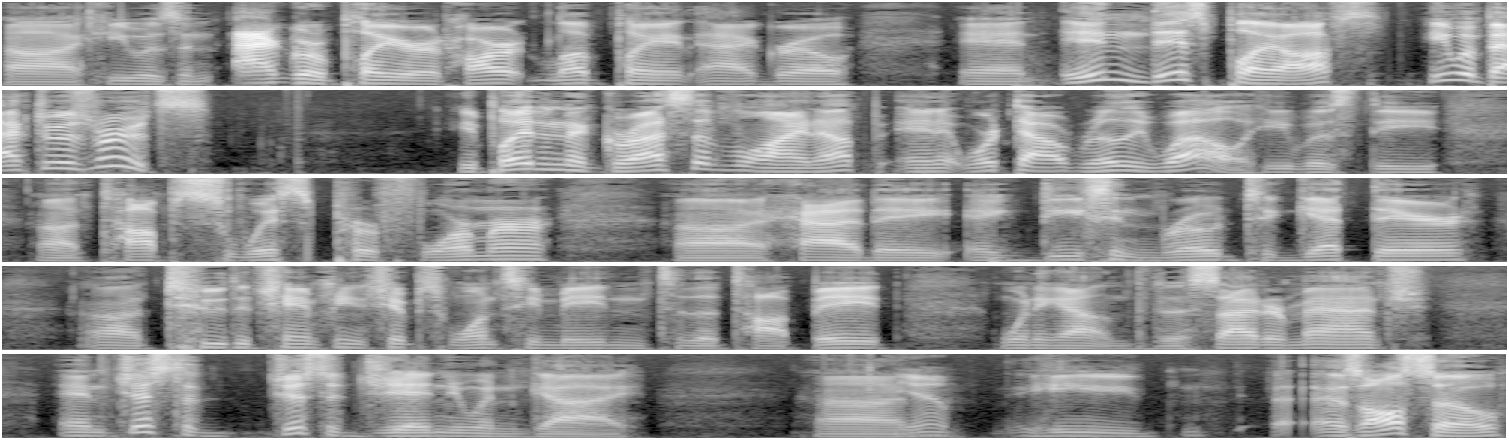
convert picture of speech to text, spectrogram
Uh, he was an aggro player at heart, loved playing aggro, and in this playoffs, he went back to his roots. He played an aggressive lineup, and it worked out really well. He was the uh, top Swiss performer, uh, had a, a decent road to get there uh, to the championships once he made into the top eight, winning out in the decider match, and just a just a genuine guy. Uh, Yeah. He is also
